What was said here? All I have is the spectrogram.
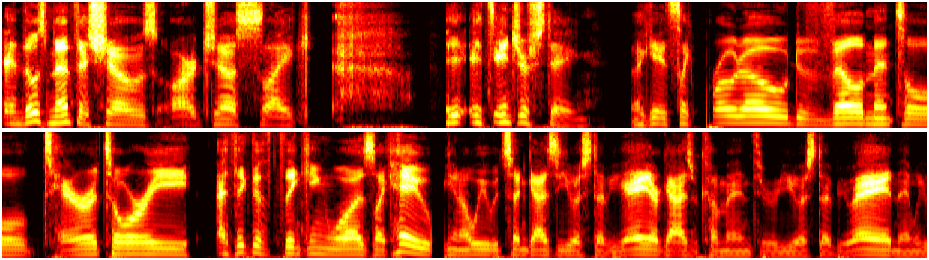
And those Memphis shows are just like, it, it's interesting. Like it's like proto developmental territory. I think the thinking was like, hey, you know, we would send guys to USWA, or guys would come in through USWA, and then we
